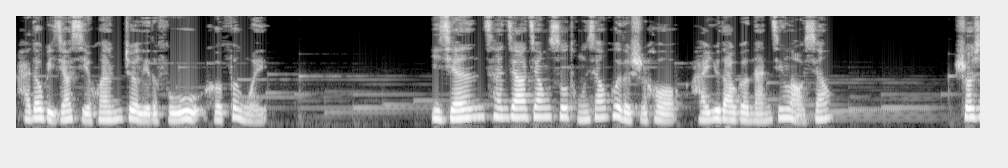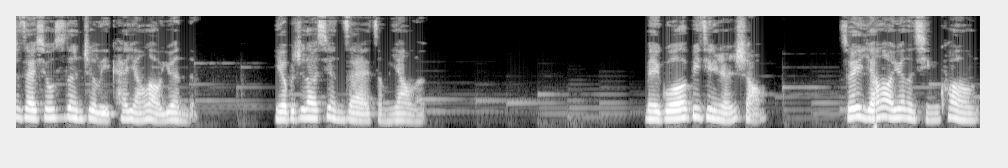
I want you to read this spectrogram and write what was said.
还都比较喜欢这里的服务和氛围。以前参加江苏同乡会的时候，还遇到个南京老乡，说是在休斯顿这里开养老院的，也不知道现在怎么样了。美国毕竟人少，所以养老院的情况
